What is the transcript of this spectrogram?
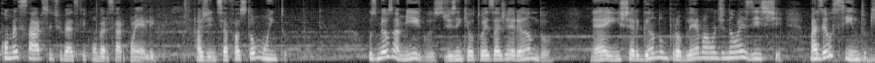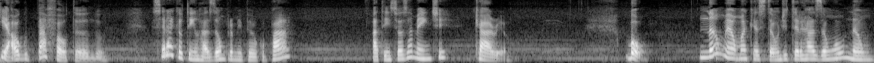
começar se tivesse que conversar com ele. A gente se afastou muito. Os meus amigos dizem que eu estou exagerando, né, e enxergando um problema onde não existe, mas eu sinto que algo está faltando. Será que eu tenho razão para me preocupar? Atenciosamente, Carol. Bom, não é uma questão de ter razão ou não,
